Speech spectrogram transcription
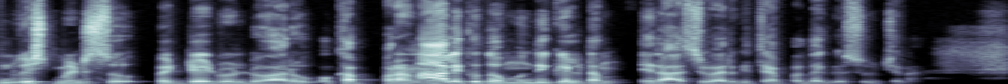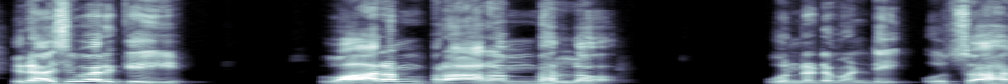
ఇన్వెస్ట్మెంట్స్ పెట్టేటువంటి వారు ఒక ప్రణాళికతో ముందుకెళ్ళటం ఈ రాశి వారికి చెప్పదగ్గ సూచన. ఈ రాశి వారికి వారం ప్రారంభంలో ఉన్నటువంటి ఉత్సాహ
